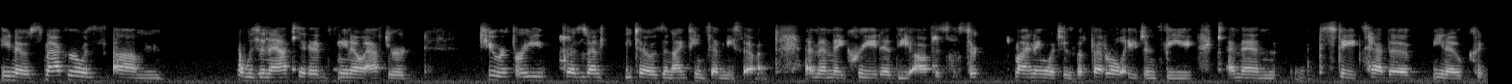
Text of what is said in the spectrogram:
you know, SMCRA was um, was enacted, you know, after two or three presidential vetoes in 1977, and then they created the Office of mining, which is the federal agency, and then states had to, you know, could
